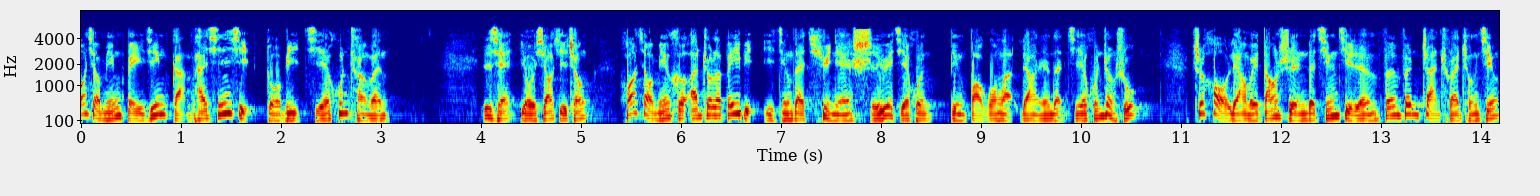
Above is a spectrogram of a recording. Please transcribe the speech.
黄晓明北京赶拍新戏，躲避结婚传闻。日前有消息称，黄晓明和 Angelababy 已经在去年十月结婚，并曝光了两人的结婚证书。之后，两位当事人的经纪人纷纷站出来澄清，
